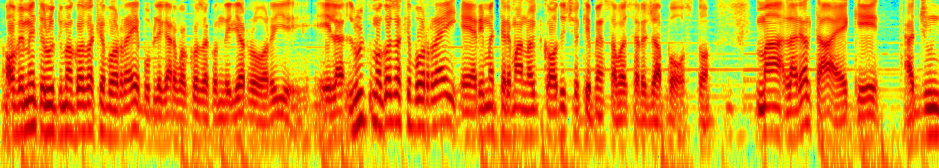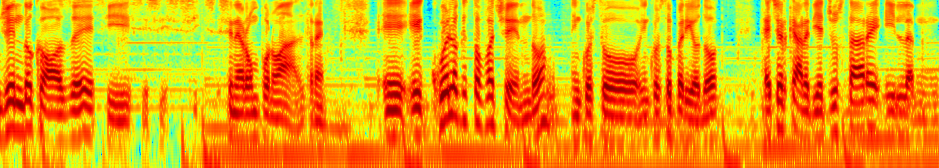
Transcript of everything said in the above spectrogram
Ovviamente l'ultima cosa che vorrei è pubblicare qualcosa con degli errori e la, l'ultima cosa che vorrei è rimettere mano al codice che pensavo essere già a posto. Ma la realtà è che aggiungendo cose si, si, si, se ne rompono altre. E, e, quello che sto facendo in questo, in questo periodo è cercare di aggiustare il,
